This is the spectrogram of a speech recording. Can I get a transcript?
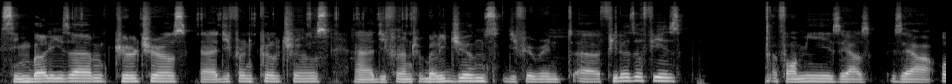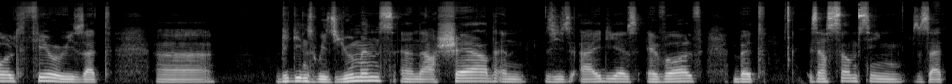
symbolism cultures uh, different cultures uh, different religions different uh, philosophies. For me there's there are all theories that begins with humans and are shared and these ideas evolve but there's something that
